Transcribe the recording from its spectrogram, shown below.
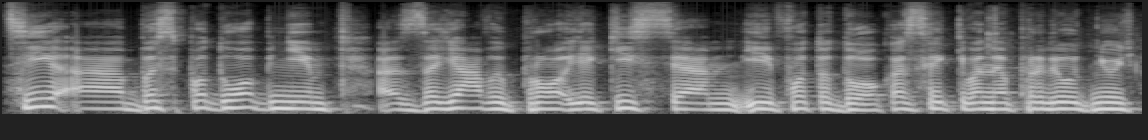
Ці е, безподобні е, заяви про якісь е, і фотодокази, які вони оприлюднюють,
